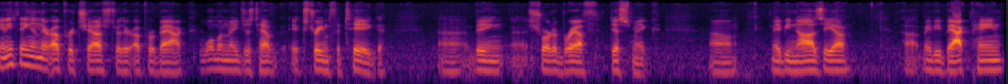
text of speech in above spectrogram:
anything in their upper chest or their upper back. A woman may just have extreme fatigue, uh, being uh, short of breath, dyspneic, um, maybe nausea, uh, maybe back pain.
